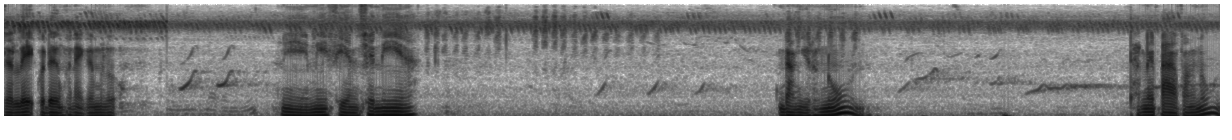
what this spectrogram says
จะเละกว่าเดิมขนาดกันไม่รู้นี่มีเสียงเช่นนี้นะ ดังอยู่ทางนู้น ทางในป่าฝั่งนู้น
